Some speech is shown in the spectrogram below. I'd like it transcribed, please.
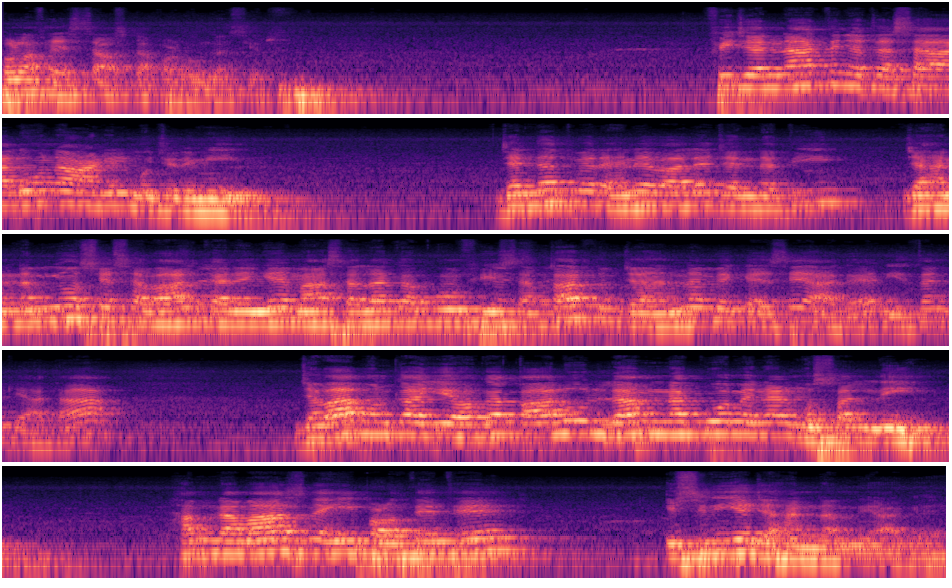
थोड़ा सा हिस्सा उसका पढ़ूँगा सिर्फ़। फ़ी जन्नात यतसालून अनिल मुजरिमीन। जन्नत में रहने वाले जन्नती जहन्नमियों से सवाल करेंगे, माँ मा सलककुम फ़ी सफ़र तुम जहन्नम में कैसे आ गए? रीज़न क्या था? जवाब उनका ये होगा, कालू लम नको मिनल मुसल्लीन। हम नमाज़ नहीं पढ़ते थे, इसलिए जहन्नम में आ गए।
